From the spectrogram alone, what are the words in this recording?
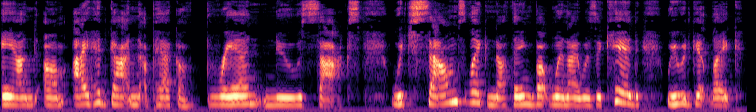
and um, I had gotten a pack of brand new socks, which sounds like nothing, but when I was a kid, we would get like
